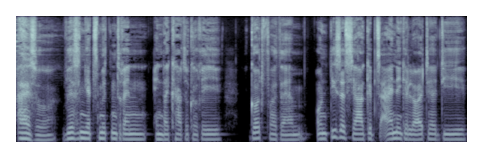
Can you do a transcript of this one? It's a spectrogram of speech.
Also, wir sind jetzt mittendrin in der Kategorie Good for Them. Und dieses Jahr gibt es einige Leute, die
